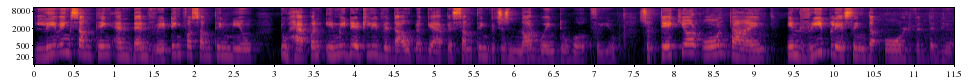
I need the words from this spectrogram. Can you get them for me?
Leaving something and then waiting for something new to happen immediately without a gap is something which is not going to work for you. So take your own time in replacing the old with the new.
